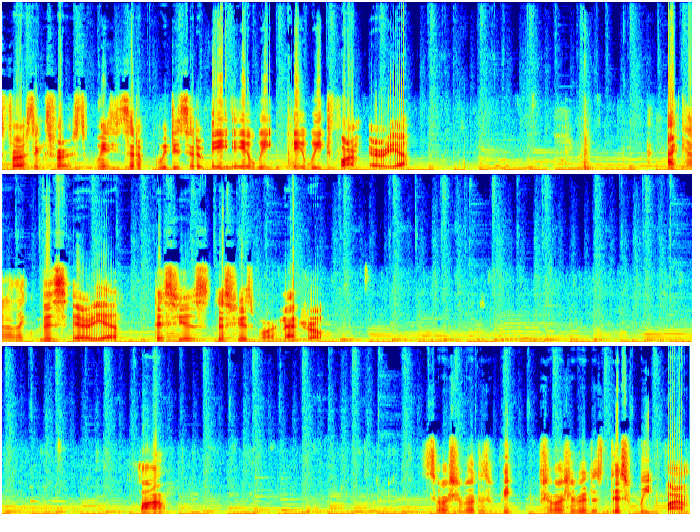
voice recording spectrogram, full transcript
First things first, we need to set up we need to set up a, a wheat a wheat farm area. I kinda like this area. This feels this feels more natural. Wow. So what should about this wheat so what should about this this wheat farm?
